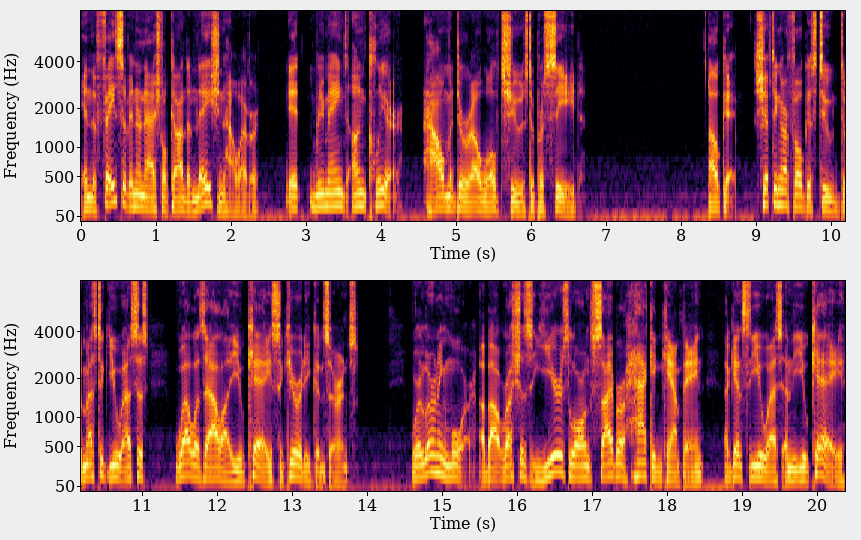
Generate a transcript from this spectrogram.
In the face of international condemnation, however, it remains unclear how Maduro will choose to proceed. Okay, shifting our focus to domestic U.S. as well as ally UK security concerns. We're learning more about Russia's years long cyber hacking campaign against the U.S. and the U.K.,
